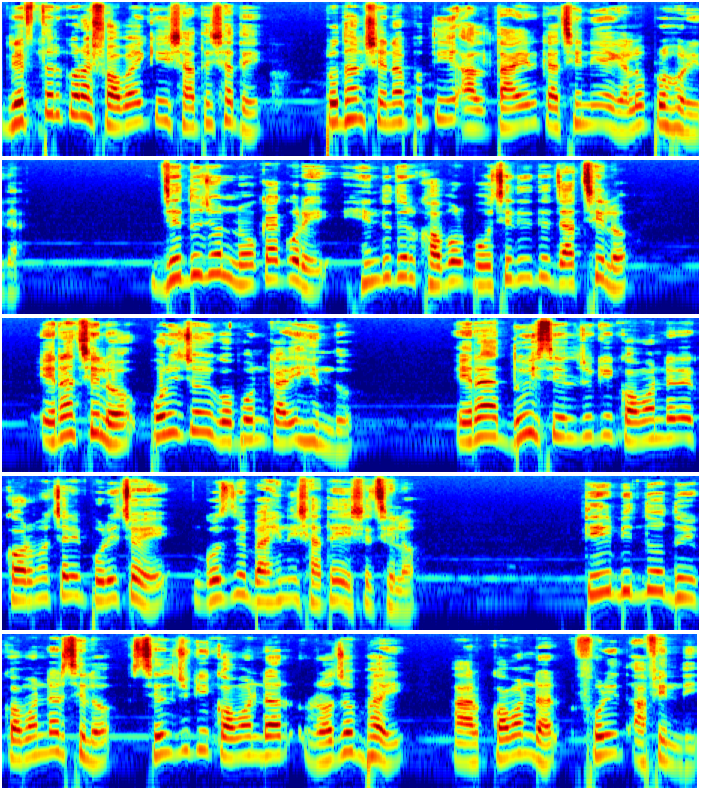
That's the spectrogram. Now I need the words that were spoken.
গ্রেফতার করা সবাইকেই সাথে সাথে প্রধান সেনাপতি আল তায়ের কাছে নিয়ে গেল প্রহরীরা। যে দুজন নৌকা করে হিন্দুদের খবর পৌঁছে দিতে যাচ্ছিল, এরা ছিল পরিচয় গোপনকারী হিন্দু। এরা দুই সেলজুকি কমান্ডারের কর্মচারী পরিচয়ে গজনি বাহিনীর সাথে এসেছিল। তীরবিদ্ধ দুই কমান্ডার ছিল সেলজুকি কমান্ডার রজব ভাই আর কমান্ডার ফরিদ আফিন্দি।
